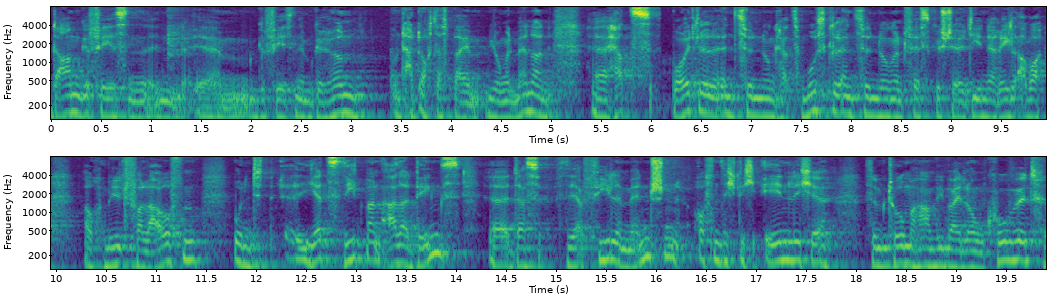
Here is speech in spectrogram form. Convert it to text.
Darmgefäßen, in ähm, Gefäßen im Gehirn und hat auch das bei jungen Männern äh, Herzbeutelentzündungen, Herzmuskelentzündungen festgestellt, die in der Regel aber auch mild verlaufen. Und äh, jetzt sieht man allerdings, äh, dass sehr viele Menschen offensichtlich ähnliche Symptome haben wie bei Long-Covid.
